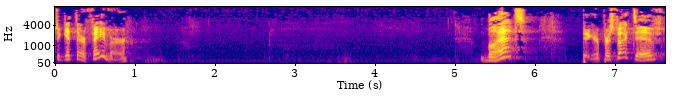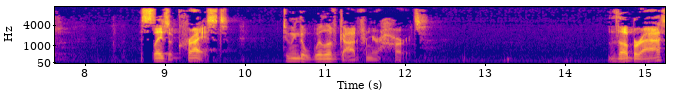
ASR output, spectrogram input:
to get their favor. But, bigger perspective, slaves of Christ, doing the will of God from your heart. The brass,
